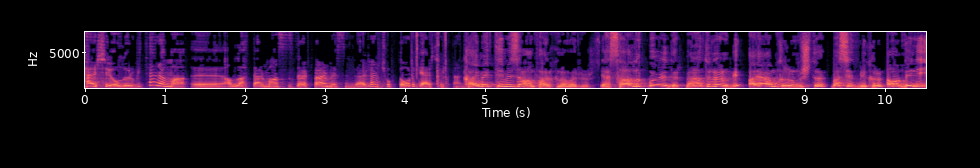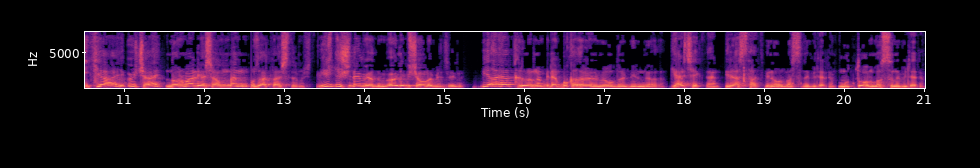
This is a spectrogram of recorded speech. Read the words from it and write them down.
Her şey olur biter ama e, Allah dermansız dert vermesin derler. Çok doğru gerçekten. Kaybettiğimiz zaman farkına varıyoruz. Ya sağlık böyledir. Ben hatırlıyorum bir ayağım kırılmıştı. Basit bir kırık. Ama beni iki ay, üç ay normal yaşamdan uzaklaştırmıştı. Hiç düşünemiyordum öyle bir şey olabileceğini. Bir ayak kırığının bile bu kadar önemli olduğunu bilmiyordum. Gerçekten biraz tatmin olmasını bilelim. Mutlu olmasını bilelim.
